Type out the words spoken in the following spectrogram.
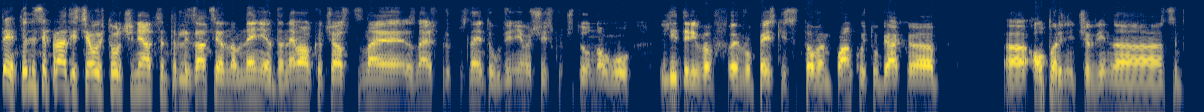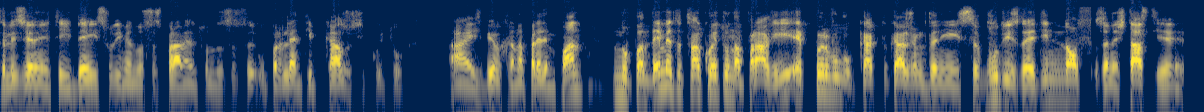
Те, те не се правят изцяло и второ, че няма централизация на мнения. Да немалка част, знае, знаеш, през последните години имаше изключително много лидери в европейски световен план, които бяха оперничави на централизираните идеи, именно с правенето на с определен тип казуси, които а, избиваха на преден план. Но пандемията това, което направи е първо, както кажем, да ни събуди за един нов, за нещастие,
